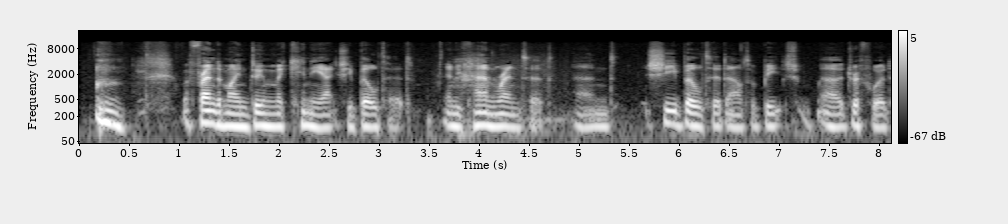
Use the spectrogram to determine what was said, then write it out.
a friend of mine, Doom McKinney, actually built it, and you can rent it. And she built it out of beach uh, driftwood.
